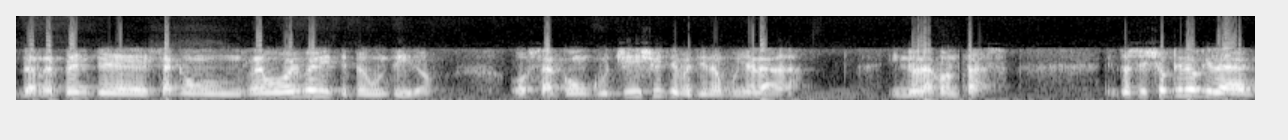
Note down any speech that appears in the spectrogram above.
de repente saca un revólver y te pega un tiro. O sacó un cuchillo y te metió una puñalada. Y no la contás. Entonces yo creo que la,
